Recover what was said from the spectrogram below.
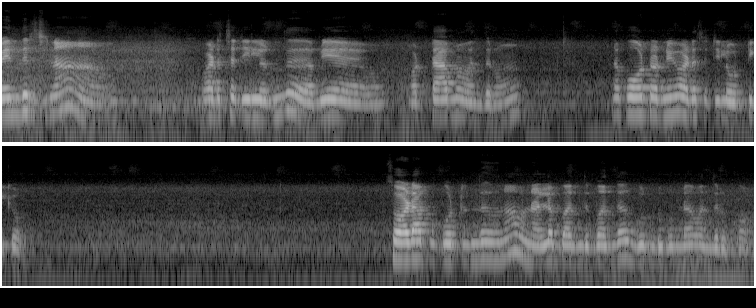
வெந்துருச்சுன்னா வடைச்சட்டியிலேருந்து அப்படியே ஒட்டாமல் வந்துடும் நான் போட்டோடனே வடைச்சட்டியில் ஒட்டிக்கும். சோடாப்பு போட்டிருந்ததுன்னா நல்ல பந்து பந்தாக குண்டு குண்டாக வந்திருக்கும்.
